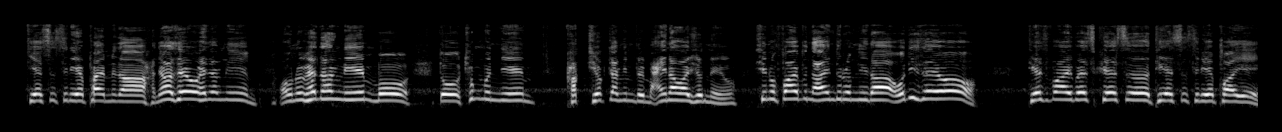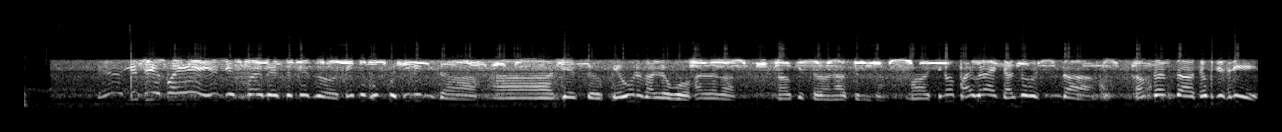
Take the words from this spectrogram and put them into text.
DS3F입니다. 안녕하세요 회장님. 어, 오늘 회장님 뭐 또 총무님 각 지역장님들 많이 나와주셨네요. 신호 59 들어옵니다. 어디세요? DS5 SQS DS3FI DS3FI, DS5S께서 대구 북부 집입니다. 아, 이제 저 병원에 가려고 하다가 나왔겠어 나왔습니다. 아, 신호 5라인 잘 들어오십니다. 감사합니다. 세븐티3.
